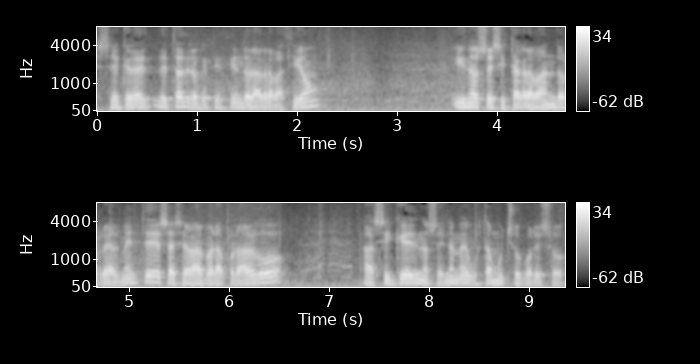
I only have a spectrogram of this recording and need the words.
Se queda detrás de lo que estoy haciendo la grabación. Y no sé si está grabando realmente, o sea, se va a por algo. Así que no sé, no me gusta mucho por eso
